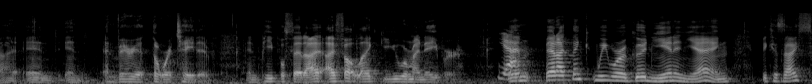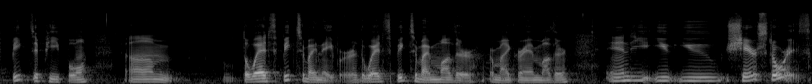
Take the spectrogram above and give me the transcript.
uh, and, and and very authoritative. And people said I, I felt like you were my neighbor. Yeah. And, and I think we were a good yin and yang because I speak to people um, the way I'd speak to my neighbor, or the way I'd speak to my mother or my grandmother, and you, you, you share stories.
